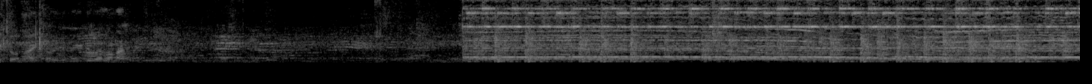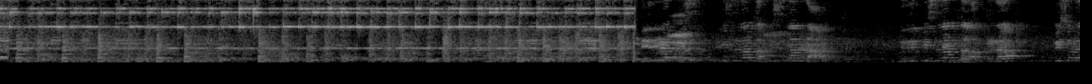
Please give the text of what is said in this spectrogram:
তো নেগেটিভ এলো না দিদিরা পিছ- পিছনে যান না, পিছনে যান না। দিদি পিছনে যান না, আপনারা পিছনে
